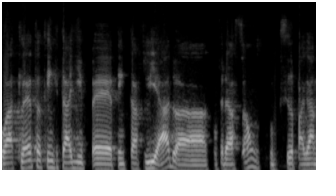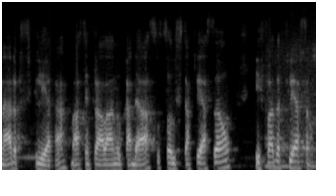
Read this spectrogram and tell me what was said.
o atleta tem que estar tá de, é, tem que estar tá filiado à confederação, não precisa pagar nada para se filiar, basta entrar lá no cadastro, solicitar a filiação e fazer a filiação.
